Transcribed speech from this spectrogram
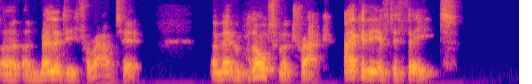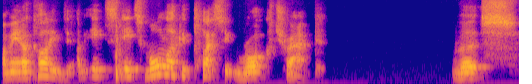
uh, and melody throughout it. And then the penultimate track, Agony of Defeat. I mean, I can't even. It's it's more like a classic rock track that's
